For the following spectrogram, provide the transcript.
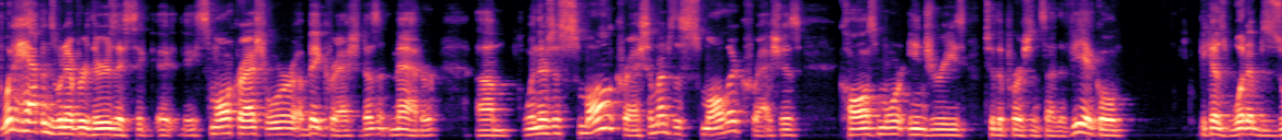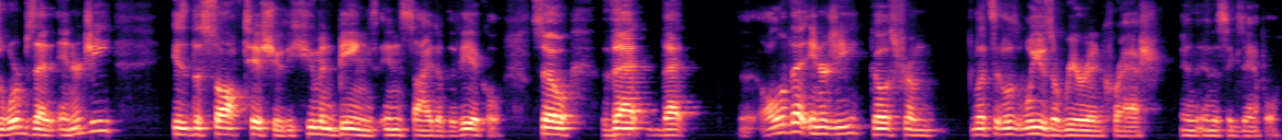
what happens whenever there is a, a small crash or a big crash? It doesn't matter. Um, when there's a small crash, sometimes the smaller crashes cause more injuries to the person inside the vehicle because what absorbs that energy is the soft tissue, the human beings inside of the vehicle. So that that all of that energy goes from let's, we'll use a rear end crash in, in this example.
